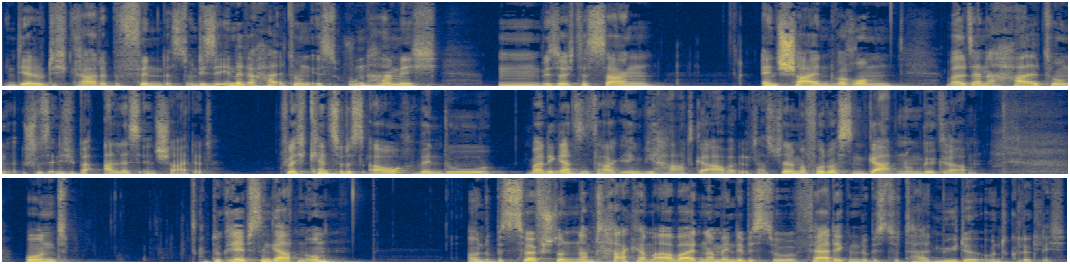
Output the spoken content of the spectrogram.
in der du dich gerade befindest. Und diese innere Haltung ist unheimlich, hm, wie soll ich das sagen, entscheidend. Warum? Weil seine Haltung schlussendlich über alles entscheidet. Vielleicht kennst du das auch, wenn du mal den ganzen Tag irgendwie hart gearbeitet hast. Stell dir mal vor, du hast einen Garten umgegraben. Und du gräbst den Garten um und du bist zwölf Stunden am Tag am Arbeiten, am Ende bist du fertig und du bist total müde und glücklich.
